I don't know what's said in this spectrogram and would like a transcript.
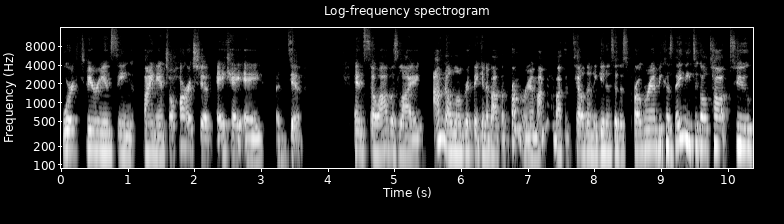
were experiencing financial hardship, AKA a dip. And so I was like, I'm no longer thinking about the program. I'm about to tell them to get into this program because they need to go talk to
